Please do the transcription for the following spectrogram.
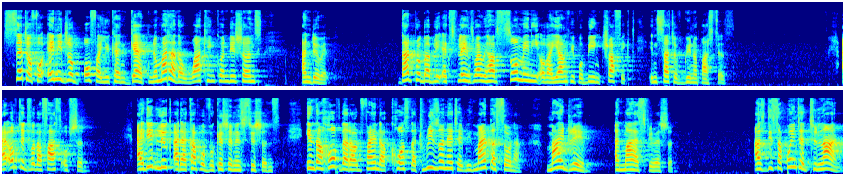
settle for any job offer you can get, no matter the working conditions, and do it. That probably explains why we have so many of our young people being trafficked in search of greener pastures. I opted for the first option. I did look at a couple of vocational institutions in the hope that I would find a course that resonated with my persona, my dream, and my aspiration. I was disappointed to learn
